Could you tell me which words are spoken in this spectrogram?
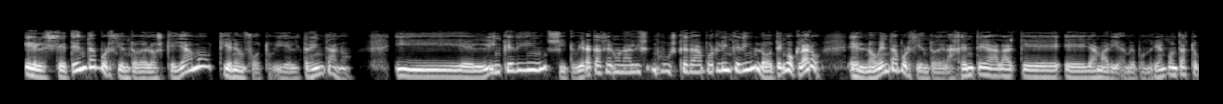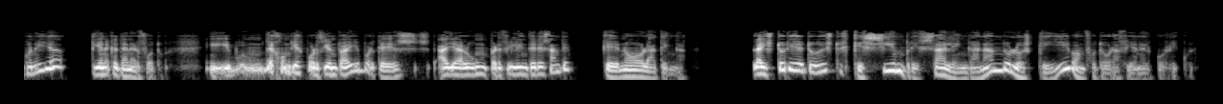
el 70% de los que llamo tienen foto y el 30% no. Y el LinkedIn, si tuviera que hacer una búsqueda por LinkedIn, lo tengo claro. El 90% de la gente a la que eh, llamaría, me pondría en contacto con ella, tiene que tener foto. Y dejo un 10% ahí porque hay algún perfil interesante que no la tenga. La historia de todo esto es que siempre salen ganando los que llevan fotografía en el currículum.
